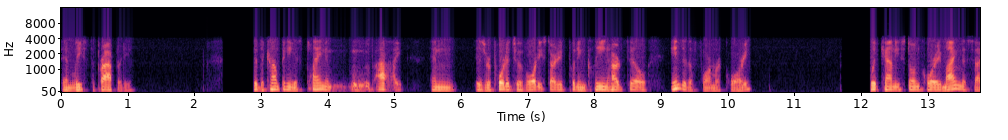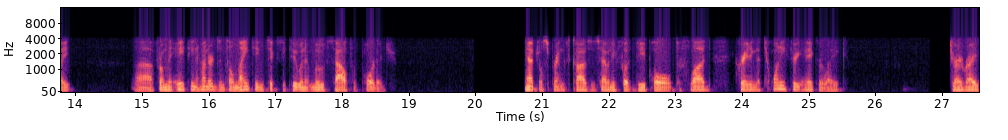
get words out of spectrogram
and lease the property. So the company is planning to move out and is reported to have already started putting clean hard fill into the former quarry. Wood County Stone Quarry mined the site uh, from the 1800s until 1962 when it moved south of Portage. Natural Springs caused a 70 foot deep hole to flood, creating a 23 acre lake. Jerry Rice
